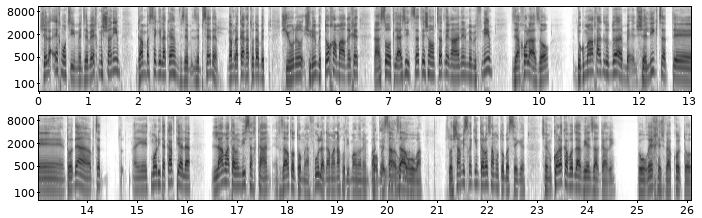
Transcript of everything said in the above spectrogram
שאלה איך מוציאים את זה ואיך משנים גם בסגל הקיים, וזה בסדר. גם לקחת, אתה יודע, שינויים בתוך המערכת, לעשות, להזיז, קצת לשנות, קצת לרענן מבפנים, זה יכול לעזור. דוגמה אחת, אתה יודע, שלי קצת, אה, אתה יודע, קצת, אני אתמול התעכבתי עליה, למה אתה מביא שחקן, החזרת אותו מעפולה, גם אנחנו דיברנו עליהם פה, בסם זערורה. שלושה משחקים אתה לא שם אותו בסגל. עכשיו, עם כל הכבוד לאביאל זרגרי, והוא רכש והכל טוב,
